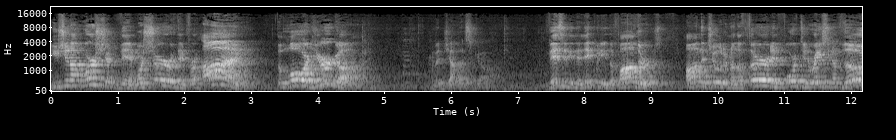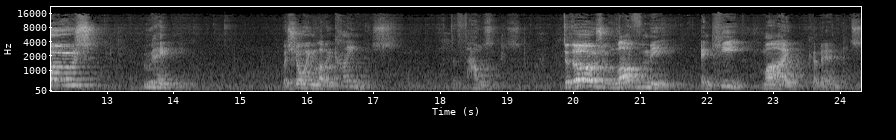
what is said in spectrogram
You shall not worship them or serve them, for I, the Lord your God, am a jealous God, visiting the iniquity of the fathers on the children, on the third and fourth generation of those who hate me, but showing loving kindness to thousands, to those who love me and keep my commandments.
